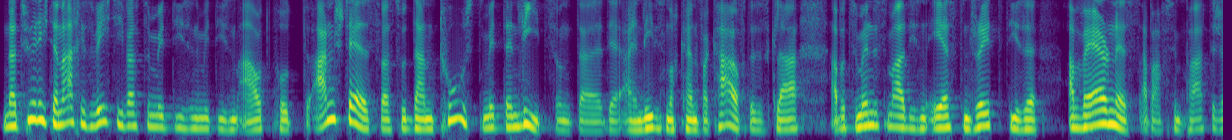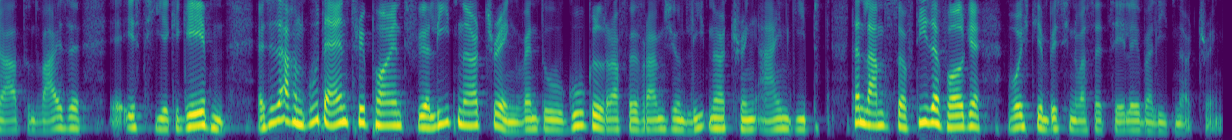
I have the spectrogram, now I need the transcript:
Natürlich danach ist wichtig, was du mit, diesen, mit diesem Output anstellst, was du dann tust mit den Leads. Und äh, der, ein Lead ist noch kein Verkauf, das ist klar. Aber zumindest mal diesen ersten Schritt, diese Awareness, aber auf sympathische Art und Weise äh, ist hier gegeben. Es ist auch ein guter Entry Point für Lead Nurturing. Wenn du Google Raphael Franchi und Lead Nurturing eingibst, dann landest du auf dieser Folge, wo ich dir ein bisschen was erzähle über Lead Nurturing.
